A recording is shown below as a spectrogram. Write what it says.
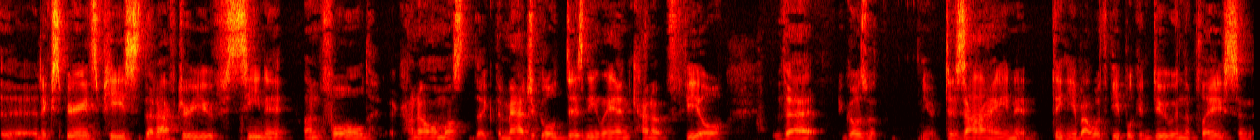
an experience piece that after you've seen it unfold, kind of almost like the magical Disneyland kind of feel that goes with you know design and thinking about what the people can do in the place and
